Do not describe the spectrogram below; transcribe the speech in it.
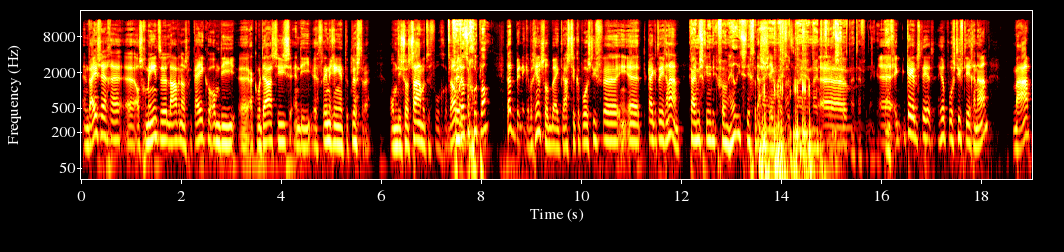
En wij zeggen uh, als gemeente, laten we nou eens gaan kijken om die uh, accommodaties en die verenigingen te clusteren. Om die soort samen te voegen. Wel Vind je dat een goed plan? Dat ben ik in beginsel ben ik daar hartstikke positief uh, in, uh, kijken tegenaan. Kan je misschien de microfoon heel iets dichter ja, zeker. Nee, nee, nee, uh, net even, denk ik. Ik kijk er heel positief tegenaan. Maar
